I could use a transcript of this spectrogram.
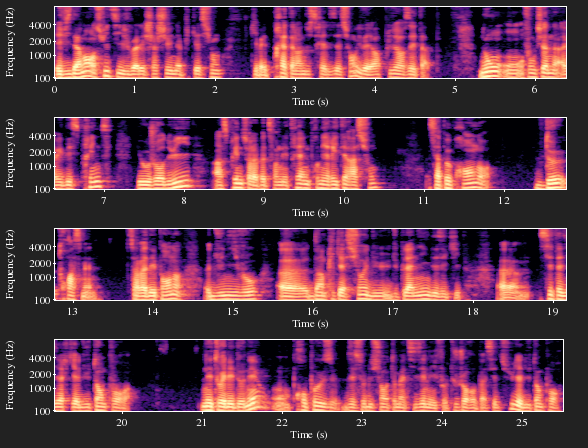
Évidemment, ensuite, si je veux aller chercher une application qui va être prête à l'industrialisation, il va y avoir plusieurs étapes. Nous, on, fonctionne avec des sprints. Et aujourd'hui, un sprint sur la plateforme Lettré une première itération, ça peut prendre deux, trois semaines. Ça va dépendre du niveau euh, d'implication et du, planning des équipes. Euh, C'est-à-dire qu'il y a du temps pour nettoyer les données. On propose des solutions automatisées, mais il faut toujours repasser dessus. Il y a du temps pour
